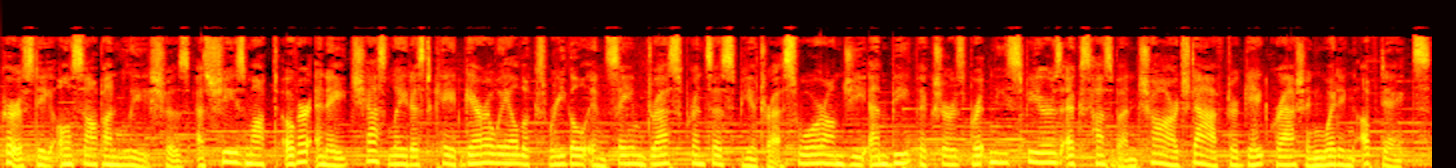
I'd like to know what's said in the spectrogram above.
Kirsty Allsopp unleashes as she's mocked over NHS latest Kate Garraway looks regal in same dress Princess Beatrice wore on GMB Pictures Britney Spears' ex-husband charged after gate-crashing wedding updates,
